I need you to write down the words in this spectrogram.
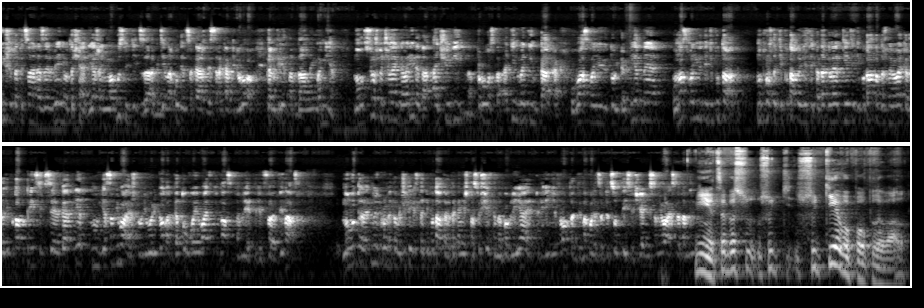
Пишет официальное заявление, уточняет. Я же не могу следить за, где находится каждый из 40 миллионов конкретно в данный момент. Но вот все, что человек говорит, это очевидно, просто один в один, как у вас воюют только бедные, у нас воюют и депутаты. Ну, просто депутату, если когда говорят, дети депутата должны воевать, когда депутату 35 лет, ну, я сомневаюсь, что у него ребенок готов воевать в 15 лет или в 12. Ну, вот, э, ну и кроме того, 400 депутатов, это, конечно, существенно повлияет при линии фронта, где находится 500 тысяч. Я не сомневаюсь в этом. Ні, це би су- сут- суттєво повпливало.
